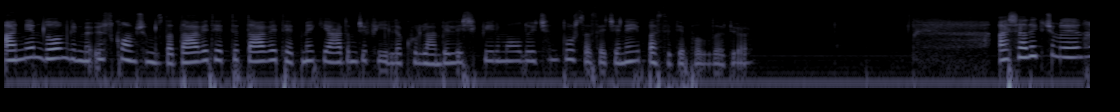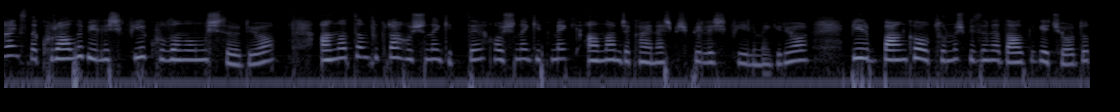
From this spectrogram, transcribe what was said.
Annem doğum günüme üst komşumuzda davet etti. Davet etmek yardımcı fiille kurulan birleşik fiilim olduğu için Bursa seçeneği basit yapılıdır diyorum. Aşağıdaki cümlelerin hangisinde kurallı birleşik fiil kullanılmıştır diyor. Anlattığım fıkra hoşuna gitti. Hoşuna gitmek anlamca kaynaşmış birleşik fiilime giriyor. Bir banka oturmuş bizimle dalga geçiyordu.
